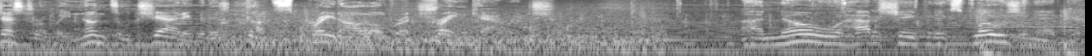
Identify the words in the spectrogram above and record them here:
Chester will be none too chatty with his guts sprayed all over a train carriage. I know how to shape an explosion, Edgar.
